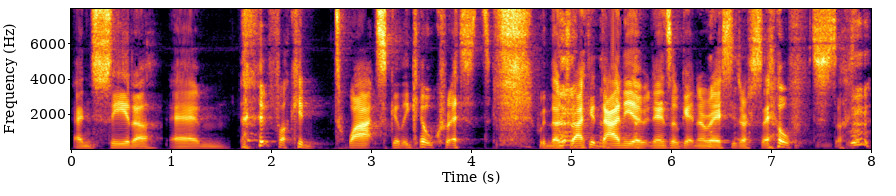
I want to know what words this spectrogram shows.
and Sarah, um, fucking twat Skilly Gilchrist when they're dragging Danny out and ends up getting arrested herself.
